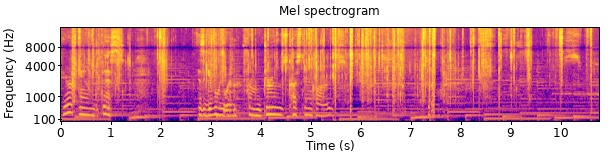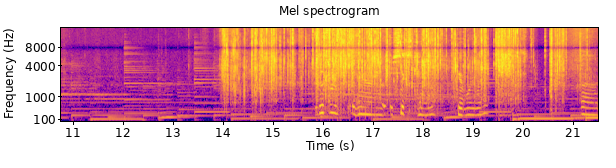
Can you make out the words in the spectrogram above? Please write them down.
here, and this is a giveaway win from Drew's Custom Cards. So, this was their 6K giveaway win. Uh,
